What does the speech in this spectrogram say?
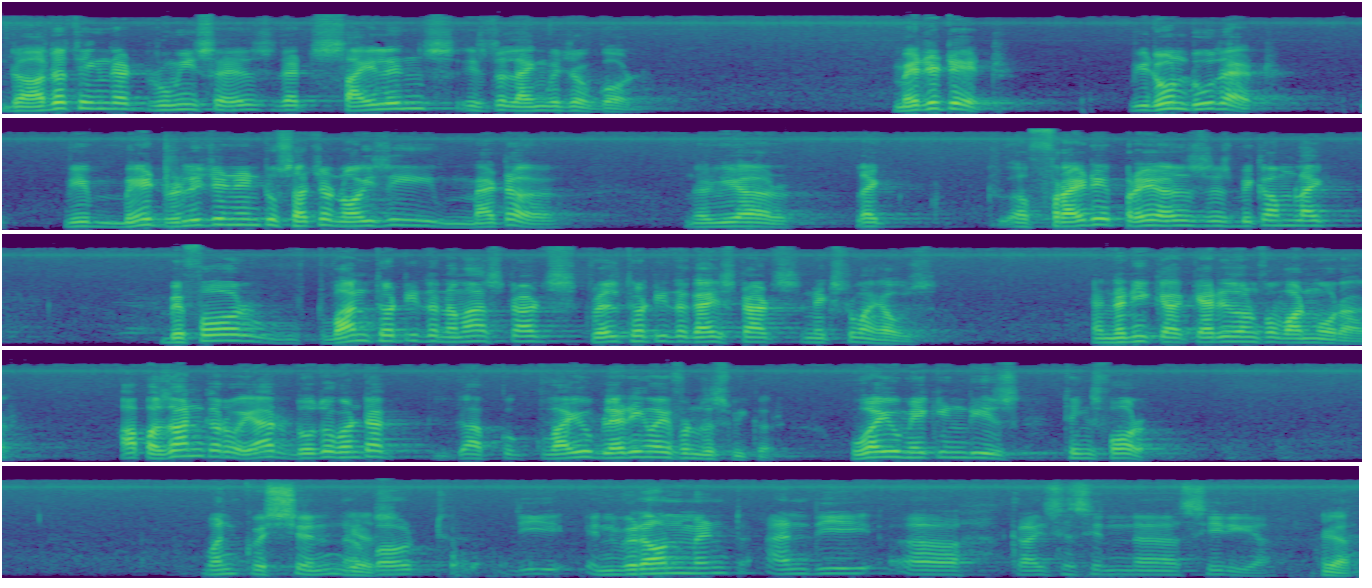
The other thing that Rumi says, that silence is the language of God. Meditate. We don't do that. We've made religion into such a noisy matter that we are like uh, Friday prayers has become like before 1.30 the namaz starts, 12.30 the guy starts next to my house. And then he ca carries on for one more hour. आप अजान करो यार दो दो घंटा आपको why you blaring away from the speaker. Who are you making these things for? One question yes. about the environment and the uh, crisis in uh, Syria. Yeah.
